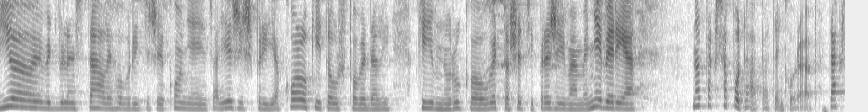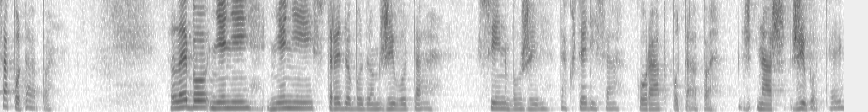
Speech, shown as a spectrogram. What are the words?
Jo, veď vy len stále hovoríte, že je koniec a Ježiš príde. A koľky to už povedali, kývnu rukou, veď to všetci prežívame, neveria. No tak sa potápa ten koráb. Tak sa potápa. Lebo není, není stredobodom života Syn Boží, tak vtedy sa koráb potápa náš život. Hej.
